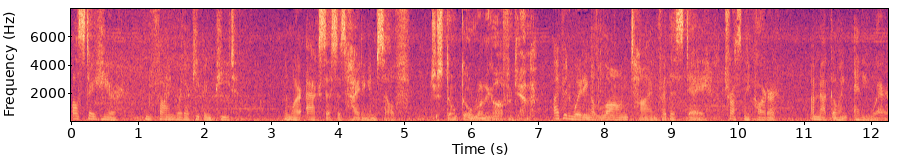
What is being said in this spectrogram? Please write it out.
I'll stay here and find where they're keeping Pete. And where Axis is hiding himself. Just don't go running off again. I've been waiting a long time for this day. Trust me, Carter. I'm not going anywhere.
